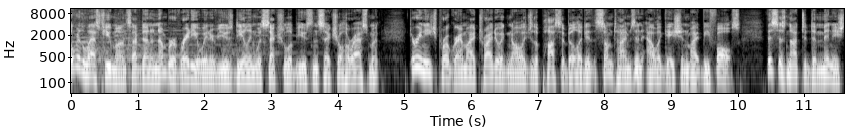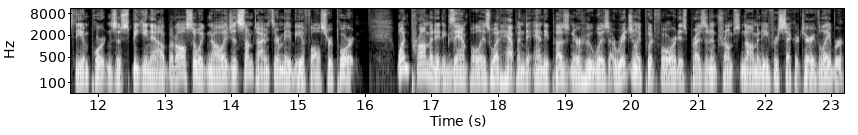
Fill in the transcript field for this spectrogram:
Over the last few months, I've done a number of radio interviews dealing with sexual abuse and sexual harassment. During each program, I try to acknowledge the possibility that sometimes an allegation might be false. This is not to diminish the importance of speaking out, but also acknowledge that sometimes there may be a false report. One prominent example is what happened to Andy Puzder, who was originally put forward as President Trump's nominee for Secretary of Labor.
